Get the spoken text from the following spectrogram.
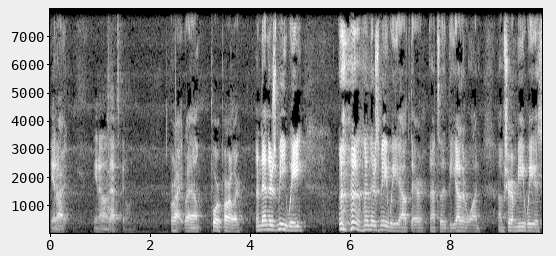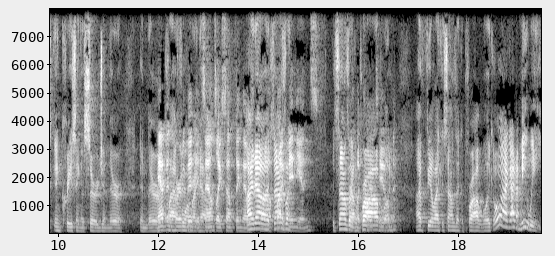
you know, Right. you know, that's going. right. Well, poor Parler. And then there's MeWe. and there's MeWe out there. That's a, the other one. I'm sure MeWe is increasing a surge in their in their Haven't heard platform of it. right it now. sounds like something that was I know, it sounds like- minions. it sounds like a a problem. cartoon. I feel like it sounds like a problem. Like, oh, I got a MeWe.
